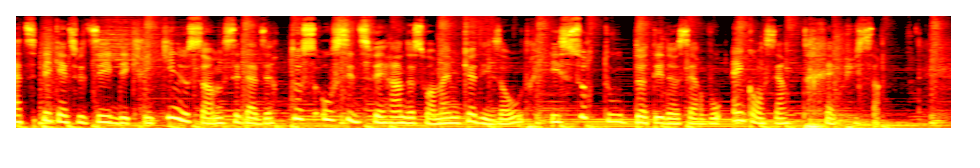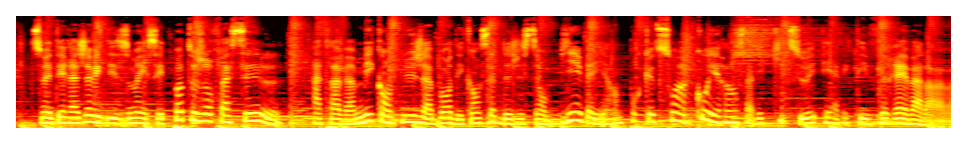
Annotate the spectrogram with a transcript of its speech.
Atypique intuitive décrit qui nous sommes, c'est-à-dire tous aussi différents de soi-même que des autres et surtout dotés d'un cerveau inconscient très puissant. Tu interagis avec des humains et c'est pas toujours facile. À travers mes contenus, j'aborde des concepts de gestion bienveillante pour que tu sois en cohérence avec qui tu es et avec tes vraies valeurs.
